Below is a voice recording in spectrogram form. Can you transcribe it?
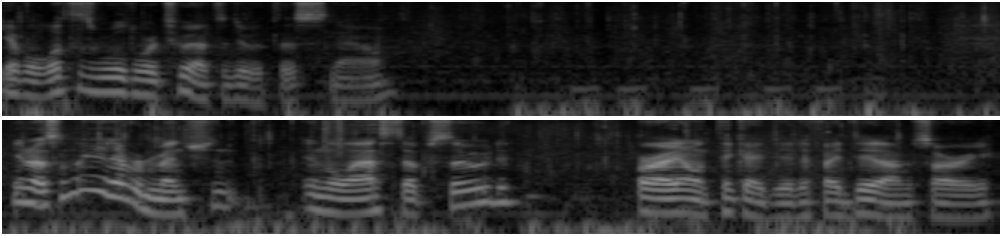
Yeah, well, what does World War II have to do with this now? You know, something I never mentioned in the last episode, or I don't think I did. If I did, I'm sorry.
